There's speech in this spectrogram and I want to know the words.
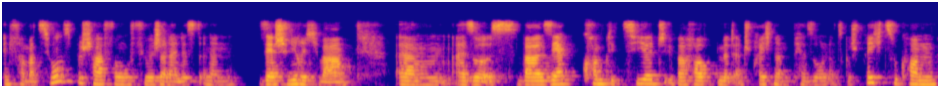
Informationsbeschaffung für JournalistInnen sehr schwierig war. Ähm, also es war sehr kompliziert, überhaupt mit entsprechenden Personen ins Gespräch zu kommen.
